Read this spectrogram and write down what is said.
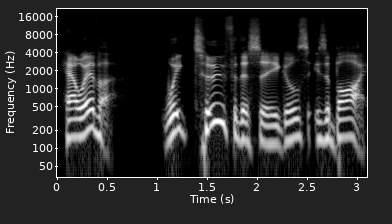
However, Week two for the Seagulls is a bye.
